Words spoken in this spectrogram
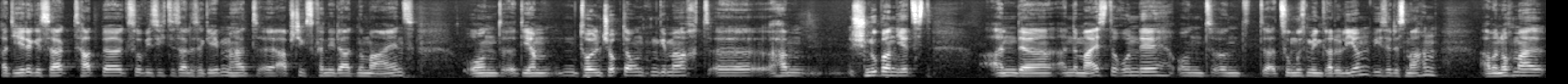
hat jeder gesagt, Hartberg, so wie sich das alles ergeben hat, äh, Abstiegskandidat Nummer eins. Und äh, die haben einen tollen Job da unten gemacht, haben schnuppern jetzt an der, an der Meisterrunde und, und dazu muss man ihnen gratulieren, wie sie das machen. Aber nochmal,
